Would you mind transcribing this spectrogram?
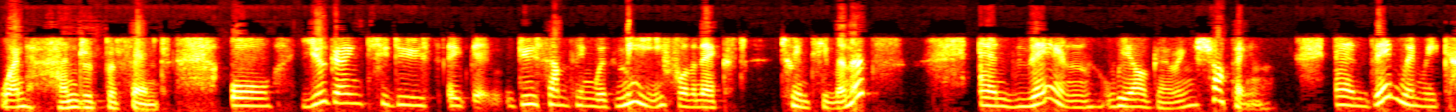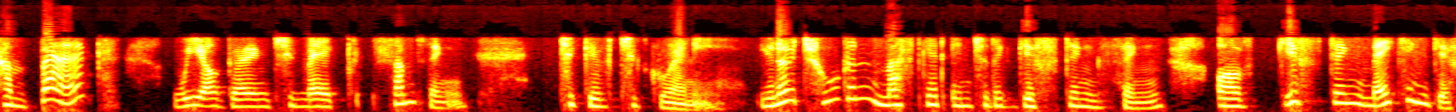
100%. Or you're going to do, uh, do something with me for the next 20 minutes, and then we are going shopping. And then when we come back, we are going to make something to give to granny. You know, children must get into the gifting thing of gifting, making gifts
